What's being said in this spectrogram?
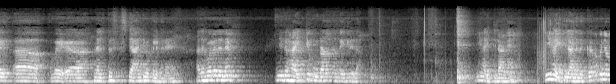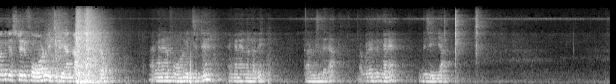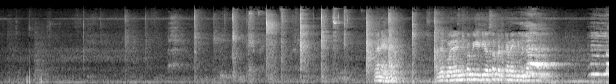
നിലത്ത് സ്റ്റാൻഡ് വെക്കൽ ഇങ്ങനെയാണ്. അതേപോലെ തന്നെ ഇത് ഹൈറ്റ് കൂടണം എന്നുണ്ടെങ്കിൽ ഇതാ. ഈ ഹൈറ്റിലാണ്. ഈ ഹൈറ്റിലാണ് നിൽക്കുക. അപ്പം നമുക്ക് ജസ്റ്റ് ഒരു ഫോൺ വെച്ചിട്ട് ഞാൻ കാണിച്ചു കേട്ടോ അങ്ങനെയാണ് ഫോൺ വെച്ചിട്ട് എങ്ങനെയാണെന്നുള്ളത് കാണിച്ചു തരാം. അതുപോലെ ഇതിങ്ങനെ ഇത് ചെയ്യാം. അങ്ങനെയാണ്. അതേപോലെ ഇനിയിപ്പോൾ വീഡിയോസൊക്കെ എടുക്കണമെങ്കിൽ ഇതാ.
